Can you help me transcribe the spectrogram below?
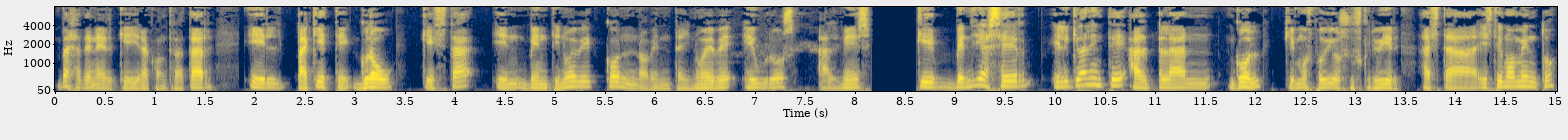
vas a tener que ir a contratar el paquete Grow que está en 29,99 euros al mes, que vendría a ser el equivalente al plan Gold que hemos podido suscribir hasta este momento,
